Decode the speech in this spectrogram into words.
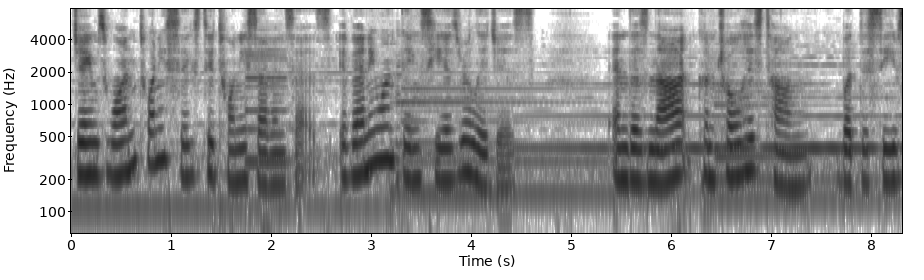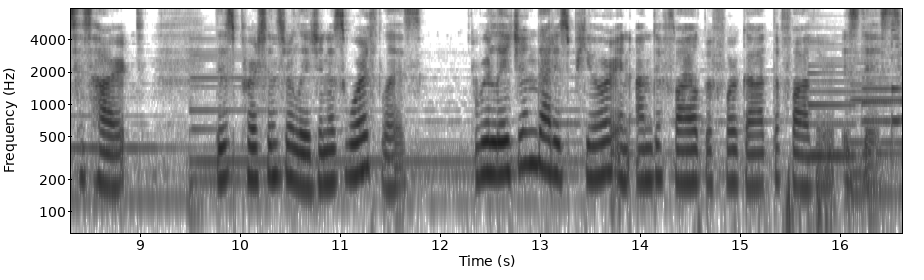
James 1 26 to 27 says, If anyone thinks he is religious and does not control his tongue, but deceives his heart, this person's religion is worthless. Religion that is pure and undefiled before God the Father is this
